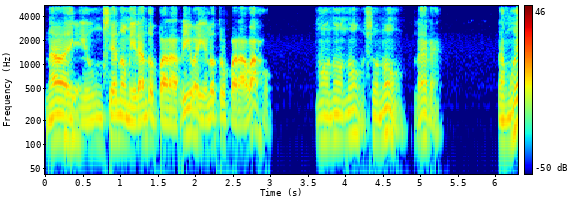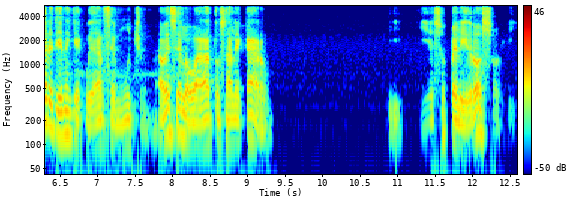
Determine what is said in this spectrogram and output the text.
Nada de que un seno mirando para arriba y el otro para abajo. No, no, no, eso no, Lara. Las mujeres tienen que cuidarse mucho. A veces lo barato sale caro. Y, y eso es peligroso. Y,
